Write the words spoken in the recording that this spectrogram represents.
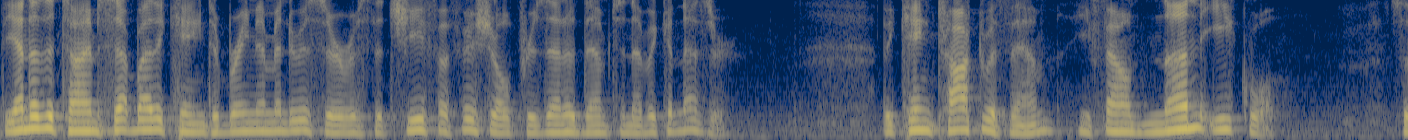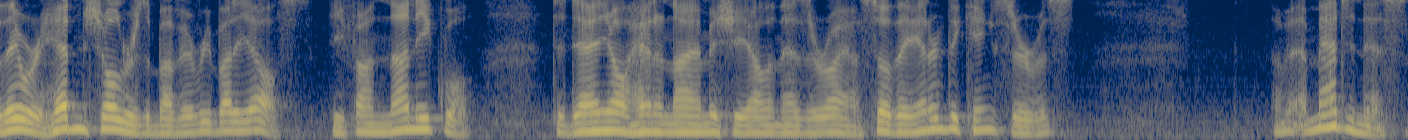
the end of the time set by the king to bring them into his service, the chief official presented them to Nebuchadnezzar. The king talked with them. He found none equal so they were head and shoulders above everybody else. He found none equal to Daniel, Hananiah, Mishael, and Azariah. So they entered the king's service. imagine this.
